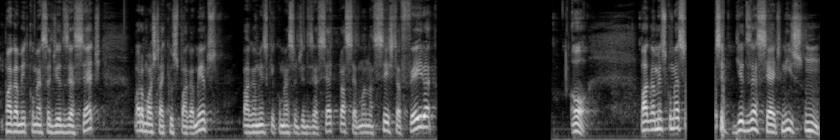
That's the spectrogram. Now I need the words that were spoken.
o pagamento começa dia 17. Bora mostrar aqui os pagamentos. Pagamentos que começam dia 17 para a semana sexta-feira. Ó, pagamentos começam dia 17, NIS 1.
